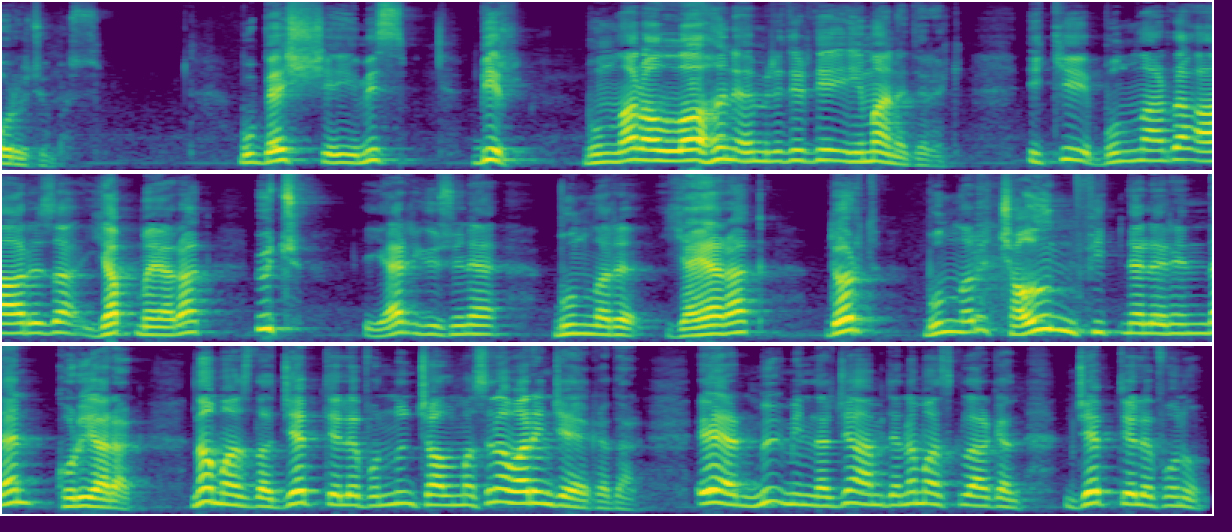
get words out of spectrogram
orucumuz. Bu beş şeyimiz bir, bunlar Allah'ın emridir diye iman ederek. İki, bunlarda arıza yapmayarak. Üç, yeryüzüne bunları yayarak. Dört, bunları çağın fitnelerinden koruyarak, namazda cep telefonunun çalmasına varıncaya kadar, eğer müminler camide namaz kılarken cep telefonu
